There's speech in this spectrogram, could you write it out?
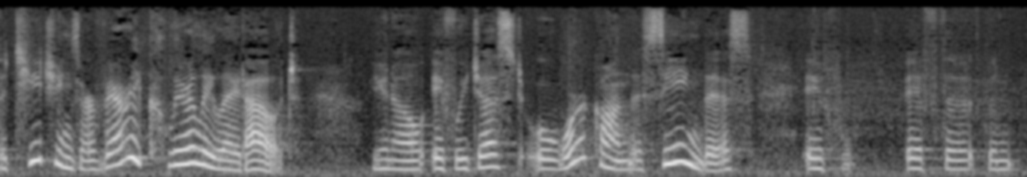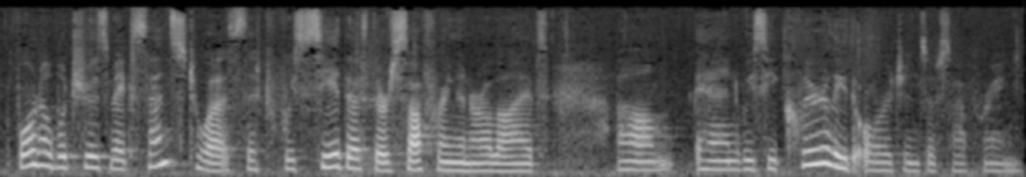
the teachings are very clearly laid out, you know, if we just work on this, seeing this, if if the, the Four Noble Truths make sense to us, if we see that there's suffering in our lives, um, and we see clearly the origins of suffering,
